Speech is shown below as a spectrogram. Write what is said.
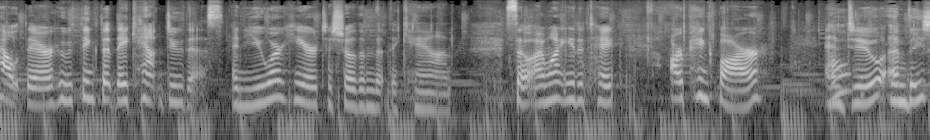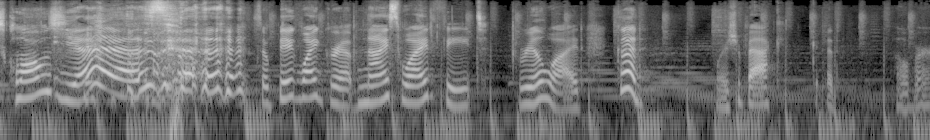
out there who think that they can't do this, and you are here to show them that they can. So I want you to take our pink bar and Oh, do and these clothes? Yes. so big wide grip, nice wide feet, real wide. Good. Where's your back? Good. Over.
